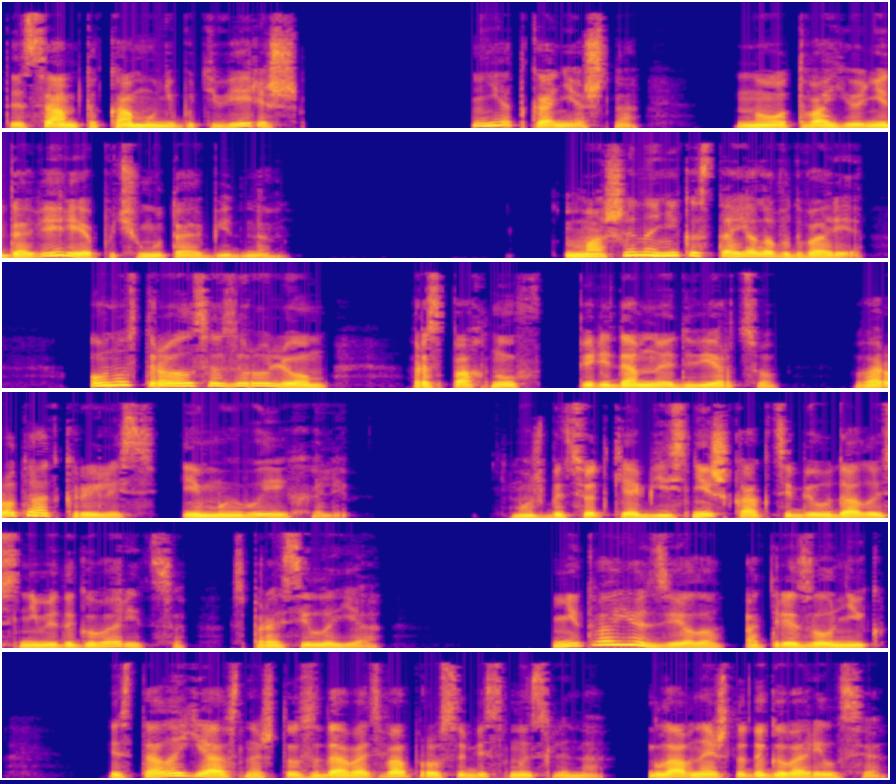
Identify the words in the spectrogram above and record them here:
«Ты сам-то кому-нибудь веришь?» «Нет, конечно, но твое недоверие почему-то обидно». Машина Ника стояла во дворе. Он устроился за рулем, распахнув передо мной дверцу. Ворота открылись, и мы выехали. «Может быть, все-таки объяснишь, как тебе удалось с ними договориться?» — спросила я. «Не твое дело», — отрезал Ник. И стало ясно, что задавать вопросы бессмысленно. Главное, что договорился.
